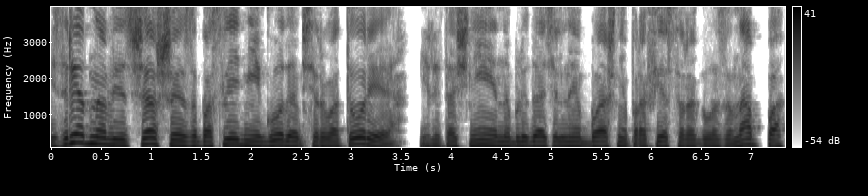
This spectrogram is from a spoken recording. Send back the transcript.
Изрядно обветшавшая за последние годы обсерватория, или точнее наблюдательная башня профессора Глазенаппа,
